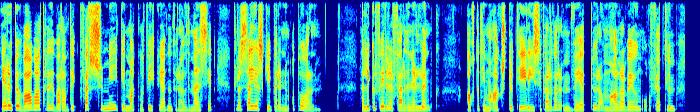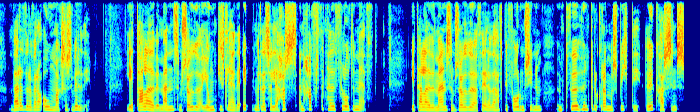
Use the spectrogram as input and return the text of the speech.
eru uppið vafaatræði varðandi hversu mikið magna fíknjarnum fyrir höfðu með sér til að selja skipirinnum og tógarunum. Það liggur fyrir að ferðin er laung Áttatíma akstur til ísiferðar um vetur á malarvegum og fjöllum verður að vera ómaksins virði. Ég talaði við menn sem sögðu að Jóngísli hefði einn verið að selja hass en Hafstein hefði flótið með. Ég talaði við menn sem sögðu að þeir hefði haft í fórum sínum um 200 grömmar spýtti auk hassins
